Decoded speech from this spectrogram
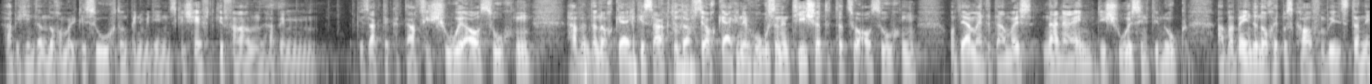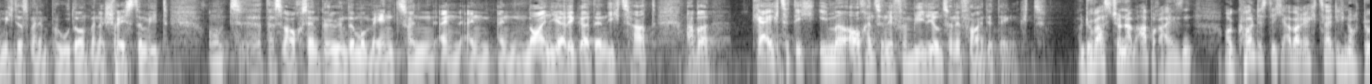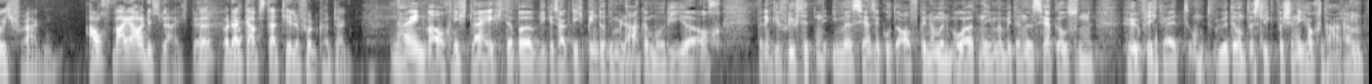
habe ich ihn dann noch einmal gesucht und bin mit ihm ins Geschäft gefahren, habe ihm gesagt, er darf sich Schuhe aussuchen, habe dann auch gleich gesagt, du darfst dir auch gleich eine Hose und ein T-Shirt dazu aussuchen. Und er meinte damals, nein, nein, die Schuhe sind genug, aber wenn du noch etwas kaufen willst, dann nehme ich das meinem Bruder und meiner Schwester mit. Und äh, das war auch so berührender Moment, so ein, ein, ein, ein Neunjähriger, der nichts hat, aber gleichzeitig immer auch an seine Familie und seine Freunde denkt. Und du warst schon am Abreisen und konntest dich aber rechtzeitig noch durchfragen. Auch war ja auch nicht leicht, äh? oder gab es da Telefonkontakt? Nein, war auch nicht leicht, aber wie gesagt, ich bin dort im Lager Moria auch bei den Geflüchteten immer sehr, sehr gut aufgenommen worden, immer mit einer sehr großen Höflichkeit und Würde und das liegt wahrscheinlich auch daran,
